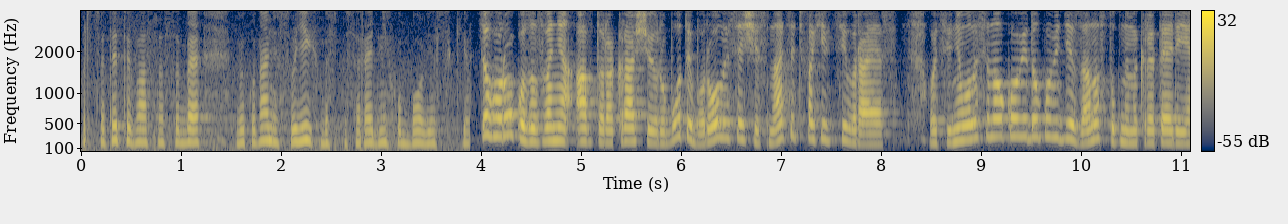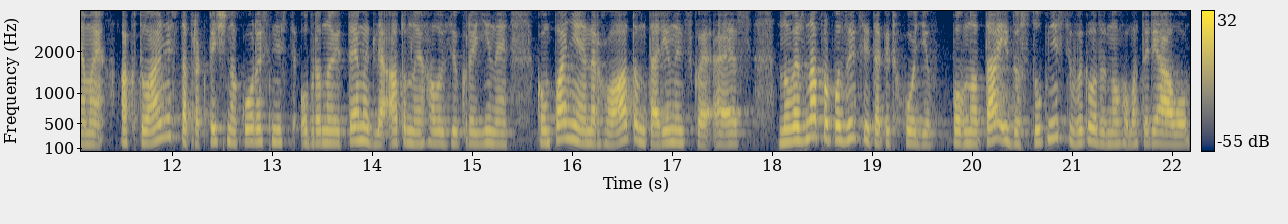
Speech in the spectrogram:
присвятити власне себе виконанню своїх безпосередніх обов'язків. Цього року за звання автора кращої роботи боролися 16 фахівців РаЕС. Оцінювалися наукові доповіді за наступними критеріями: актуальність та практична корисність обраної теми для атомної галузі України, компанії Енергоатом та Рівненської АЕС, новизна пропозицій та підходів, повнота і доступність викладеного матеріалу.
